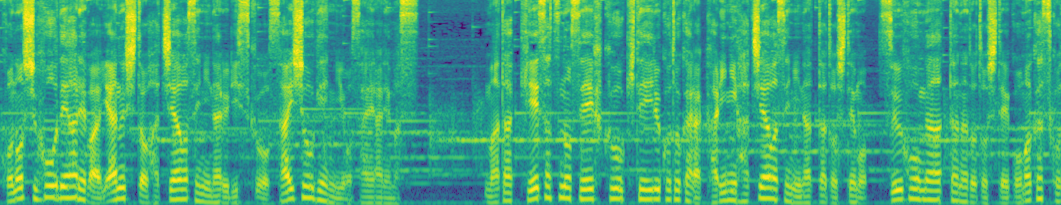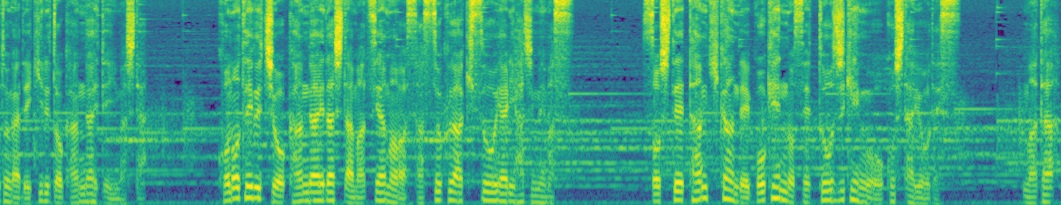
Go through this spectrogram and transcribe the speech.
この手法であれば家主と鉢合わせになるリスクを最小限に抑えられます。また警察の制服を着ていることから仮に鉢合わせになったとしても通報があったなどとしてごまかすことができると考えていました。この手口を考え出した松山は早速空き巣をやり始めます。そして短期間で5件の窃盗事件を起こしたようです。また、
